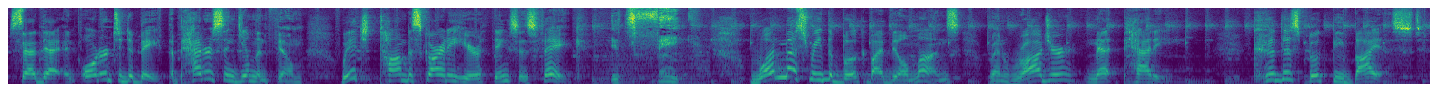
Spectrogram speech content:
said that in order to debate the Patterson Gimlin film, which Tom Biscardi here thinks is fake, it's fake. One must read the book by Bill Munns, When Roger Met Patty. Could this book be biased?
